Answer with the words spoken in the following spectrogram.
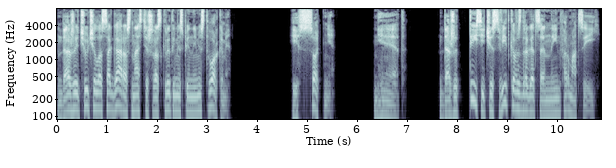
Даже чучело Сагара с настежь раскрытыми спинными створками. И сотни. Нет, даже тысячи свитков с драгоценной информацией.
